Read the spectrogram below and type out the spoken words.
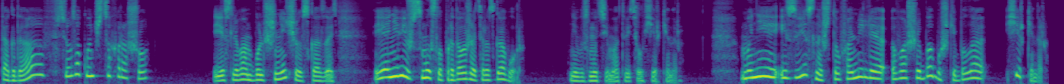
Тогда все закончится хорошо. Если вам больше нечего сказать, я не вижу смысла продолжать разговор, невозмутимо ответил Хиркинер. Мне известно, что фамилия вашей бабушки была Хиркинер,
